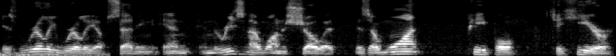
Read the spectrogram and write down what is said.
is really, really upsetting. And, and the reason I want to show it is I want people to hear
